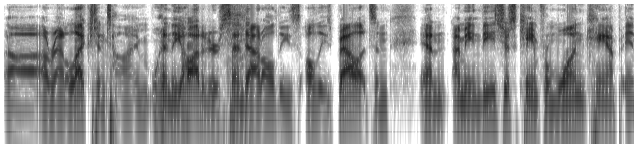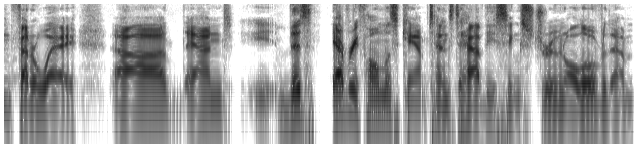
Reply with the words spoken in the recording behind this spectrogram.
uh, around election time when the auditors send out all these all these ballots and and I mean these just came from one camp in Federal Way uh, and this every homeless camp tends to have these things strewn all over them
